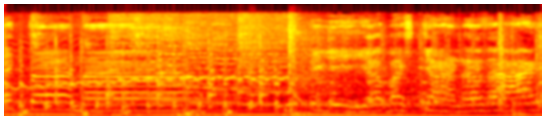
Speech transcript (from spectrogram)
ಹೊಡಿತಾನ ಕುಟ್ಟಿಗೆಯ ಬಸ್ ಸ್ಟ್ಯಾಂಡದಾಗ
